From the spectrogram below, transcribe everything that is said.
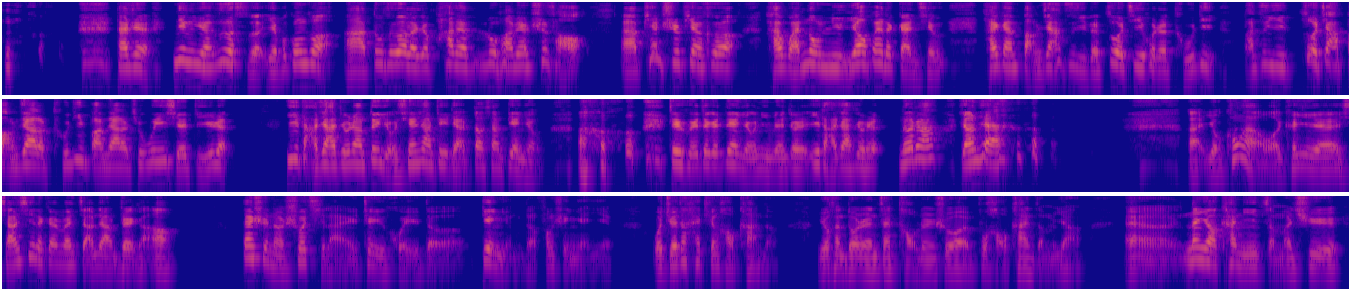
他是宁愿饿死也不工作啊，肚子饿了就趴在路旁边吃草啊，骗吃骗喝，还玩弄女妖怪的感情，还敢绑架自己的坐骑或者徒弟，把自己座驾绑架了，徒弟绑架了去威胁敌人。一打架就让队友先上，这点倒像电影啊。这回这个电影里面就是一打架就是哪吒、杨戬。啊，有空啊，我可以详细的跟你们讲讲这个啊。但是呢，说起来这一回的电影的《封神演义》，我觉得还挺好看的。有很多人在讨论说不好看怎么样？呃，那要看你怎么去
